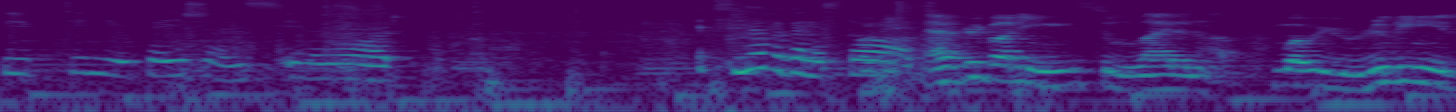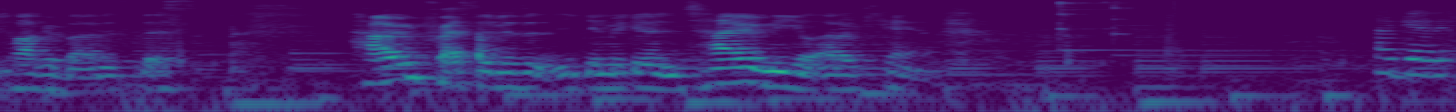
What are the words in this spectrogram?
15 new patients in the ward. It's never gonna stop. Okay, everybody needs to lighten up. What we really need to talk about is this. How impressive is it that you can make an entire meal out of can? I get it.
